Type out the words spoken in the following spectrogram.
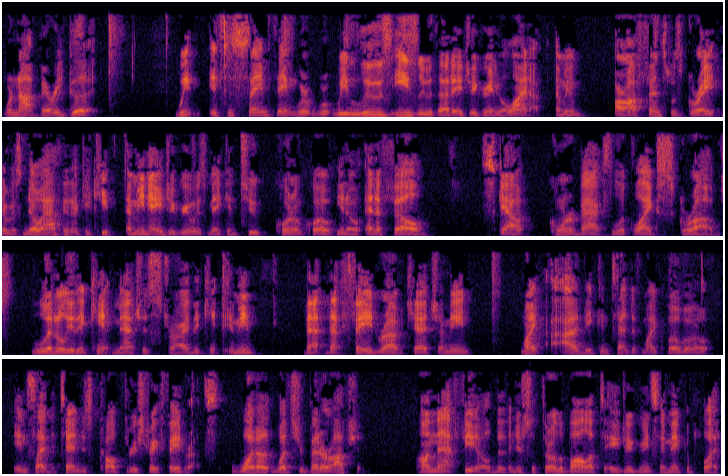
we're not very good. We it's the same thing. We're, we're, we lose easily without AJ Green in the lineup. I mean, our offense was great. There was no athlete that could keep. I mean, AJ Green was making two quote unquote you know NFL scout cornerbacks look like scrubs. Literally, they can't match his stride. They can't. I mean, that that fade route catch. I mean, Mike, I'd be content if Mike Bobo inside the ten just called three straight fade routes. What a, what's your better option on that field than just to throw the ball up to AJ Green and say make a play?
